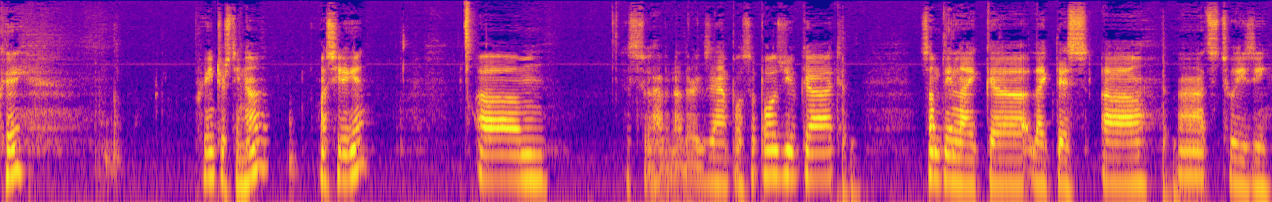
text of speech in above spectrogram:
Okay. Pretty interesting, huh? Want to see it again? Um, let's have another example. Suppose you've got something like uh, like this. Uh, that's too easy.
